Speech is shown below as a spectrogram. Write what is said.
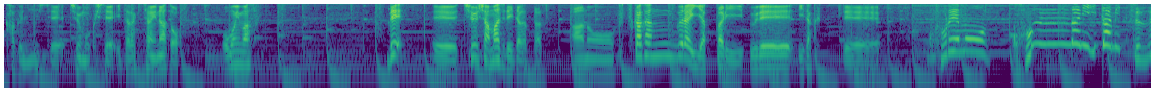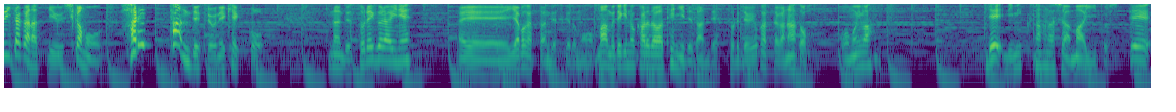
確認して注目していただきたいなと思います。で、えー注射マジで痛かったです。あの2日間ぐらいやっぱり腕痛くってこれもこんなに痛み続いたかなっていうしかも腫れたんですよね結構。なんでそれぐらいね、えーやばかったんですけどもまあ無敵の体は手に入れたんでそれで良かったかなと思います。でリミックスの話はまあいいとして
